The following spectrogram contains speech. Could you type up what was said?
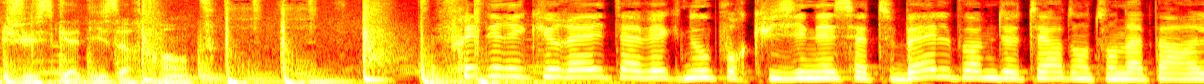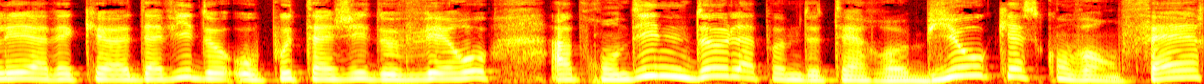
Jusqu'à 10h30. Frédéric Huret est avec nous pour cuisiner cette belle pomme de terre dont on a parlé avec euh, David au potager de Véro à Prondine, de la pomme de terre bio. Qu'est-ce qu'on va en faire?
